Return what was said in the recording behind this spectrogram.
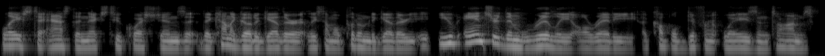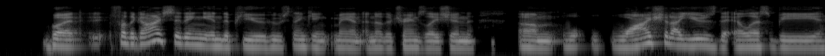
place to ask the next two questions they kind of go together. At least i'm gonna put them together. You've answered them really already a couple different ways and times but eh, for the guy sitting in the pew who's thinking, man, another translation, um, w- why should I use the LSB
